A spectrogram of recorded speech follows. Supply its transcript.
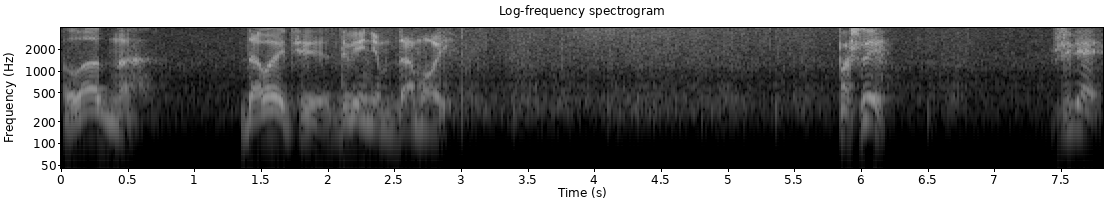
ладно. Давайте двинем домой. Пошли. Живее.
